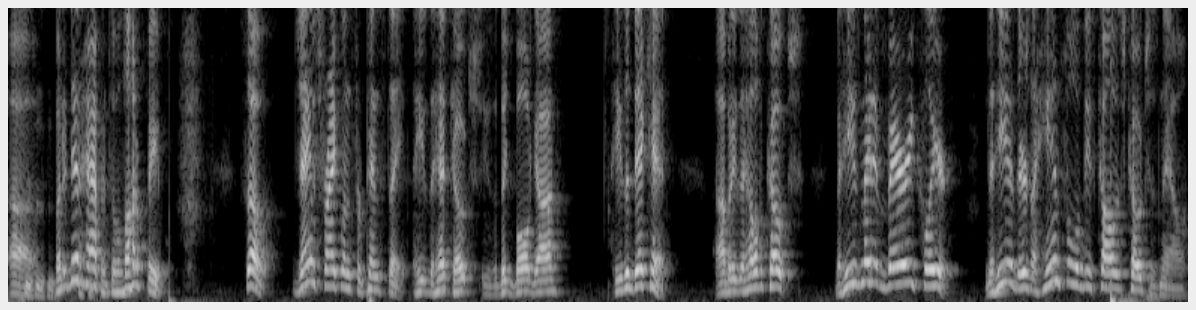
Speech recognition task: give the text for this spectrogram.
Uh, but it did happen to a lot of people. So, James Franklin for Penn State. He's the head coach. He's the big bald guy. He's a dickhead, uh, but he's a hell of a coach. But he's made it very clear that he there's a handful of these college coaches now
